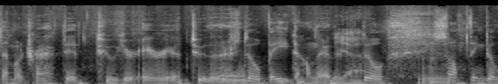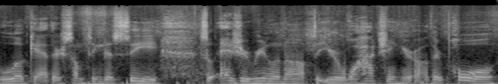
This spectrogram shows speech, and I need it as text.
them attracted to your area too that there's mm-hmm. still bait down there there's Yeah. still mm-hmm. something to look at there's something to see so as you're reeling off that you're watching your other other pole,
